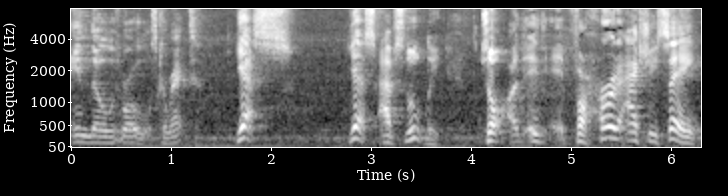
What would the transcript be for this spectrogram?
in those roles, correct? Yes, yes, absolutely. So uh, it, it- for her to actually say,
